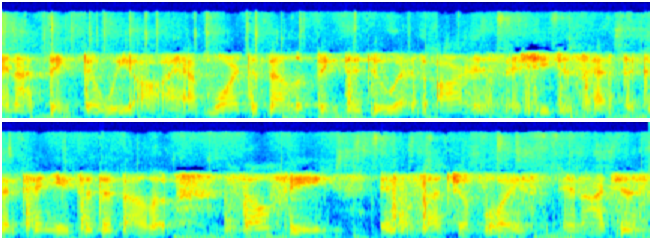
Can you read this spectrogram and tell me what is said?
And I think that we all have more developing to do as artists, and she just has to continue to develop. Sophie is such a voice, and I just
